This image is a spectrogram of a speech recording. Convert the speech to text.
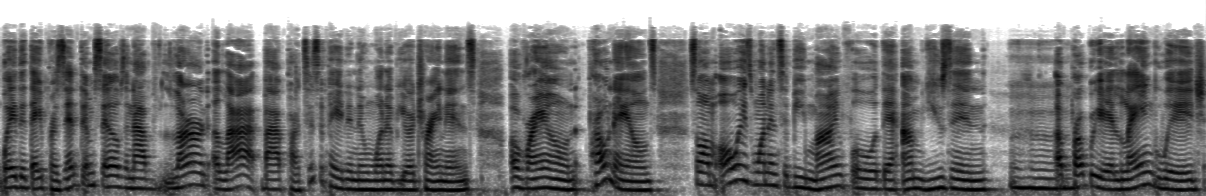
way that they present themselves and I've learned a lot by participating in one of your trainings around pronouns so I'm always wanting to be mindful that I'm using mm-hmm. appropriate language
